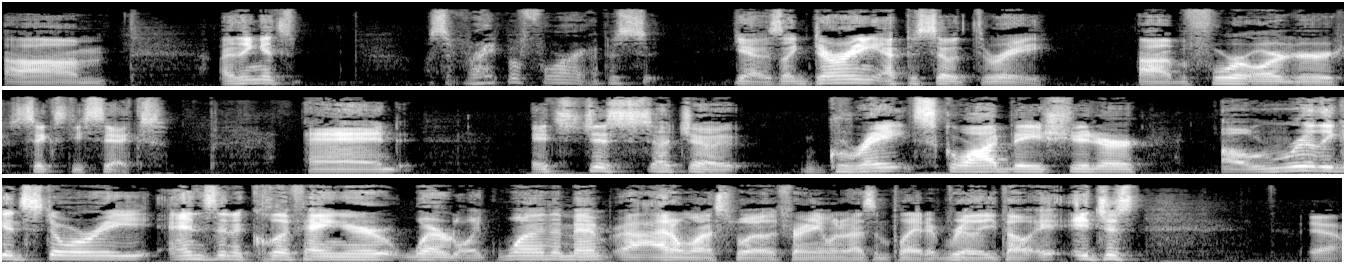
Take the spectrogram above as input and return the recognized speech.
Um, I think it's was it right before episode? Yeah, it was like during episode three, uh, before Order sixty six, and it's just such a great squad based shooter. A really good story ends in a cliffhanger where like one of the members. I don't want to spoil it for anyone who hasn't played it. Really though, it, it just yeah.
